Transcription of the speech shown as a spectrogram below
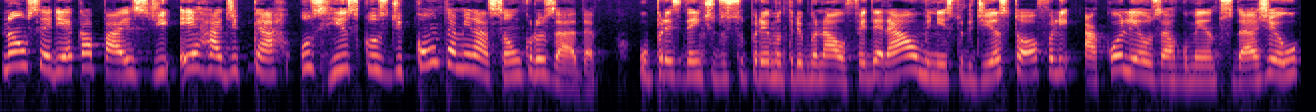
não seria capaz de erradicar os riscos de contaminação cruzada. O presidente do Supremo Tribunal Federal, ministro Dias Toffoli, acolheu os argumentos da AGU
